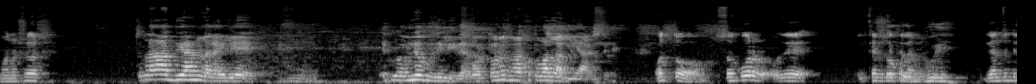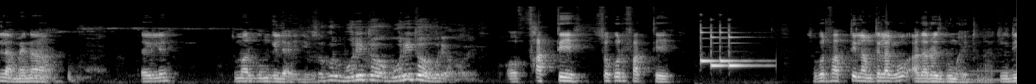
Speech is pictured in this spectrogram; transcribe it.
মানুষের তোরা ধ্যান লাগাইলে একটু এমনি বুঝিলি বর্তমানে তোমার কতবার লামিয়ে আসছে? ও তো চকুর ও যে এখান থেকে চকুর লামে- যদি লামে না। তাইলে? তোমার গুম গিলা হয়ে যাবে চকুর বুড়ি তো বুড়ি তো ঘুরে পড়ে ও ফাত্তি চকুর ফাত্তি। চকুর ফাত্তি লামতে লাগবো আদারওয়াইজ ঘুম আইতো না। যদি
